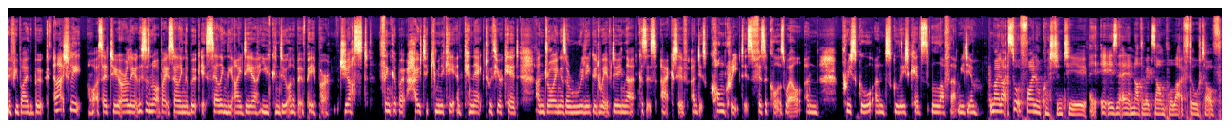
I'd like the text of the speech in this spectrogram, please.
if you buy the book. And actually, what I said to you earlier, this is not about selling the book, it's selling the idea. You can do on a bit of paper. Just think about how to communicate and connect with your kid. And drawing is a really good way of doing that because it's active and it's concrete, it's physical as well. And preschool and school age kids love that medium. My like sort of final question to you it is another example that I've thought of,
